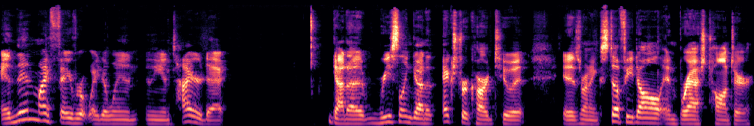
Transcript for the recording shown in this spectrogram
And then my favorite way to win in the entire deck got a recently got an extra card to it. It is running Stuffy Doll and Brash Taunter.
